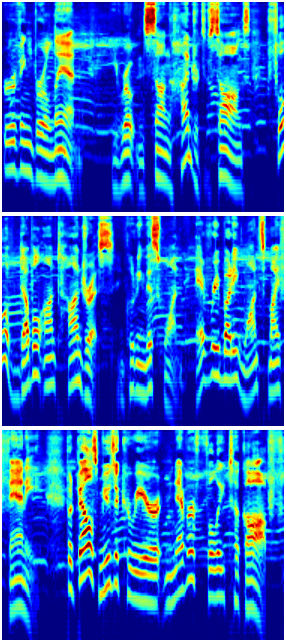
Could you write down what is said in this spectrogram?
Irving Berlin. He wrote and sung hundreds of songs full of double entendres, including this one, Everybody Wants My Fanny. But Bell's music career never fully took off.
